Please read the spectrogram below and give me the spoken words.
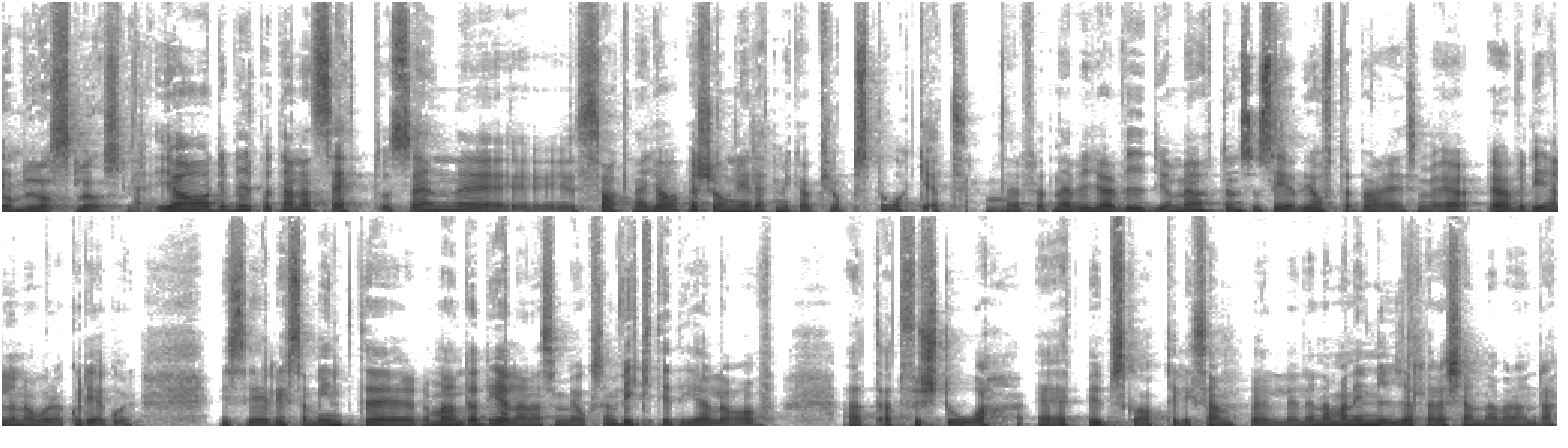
Man blir rastlös. Liksom. Ja, det blir på ett annat sätt. Och sen eh, saknar jag personligen rätt mycket av kroppsspråket. Mm. Därför att när vi gör videomöten så ser vi ofta bara liksom, överdelen av våra kollegor. Vi ser liksom inte de andra delarna som är också en viktig del av att, att förstå eh, ett budskap till exempel. Eller när man är ny att lära känna varandra.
